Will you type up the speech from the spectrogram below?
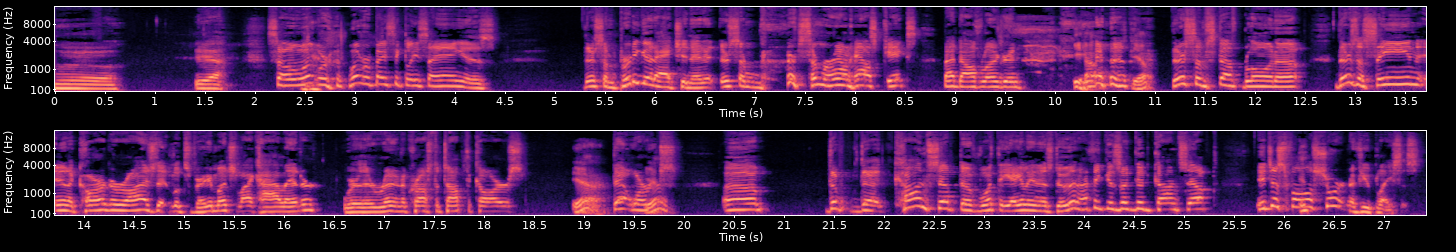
Uh, yeah. So what we're what we're basically saying is there's some pretty good action in it. There's some there's some roundhouse kicks by Dolph Lundgren. Yeah, yeah. There's some stuff blowing up. There's a scene in a car garage that looks very much like Highlander, where they're running across the top of the cars. Yeah, That works. Um, the the concept of what the alien is doing, I think, is a good concept. It just falls short in a few places.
